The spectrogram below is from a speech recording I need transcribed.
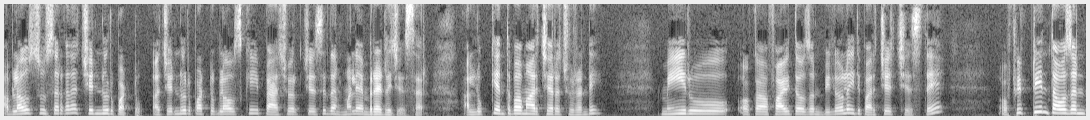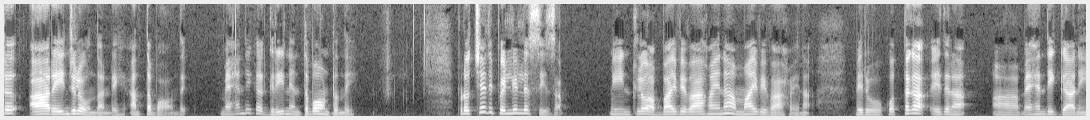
ఆ బ్లౌజ్ చూసారు కదా చెన్నూరు పట్టు. ఆ చెన్నూరు పట్టు బ్లౌజ్కి ప్యాచ్ వర్క్ చేసి దానికి మళ్ళీ ఎంబ్రాయిడరీ చేశారు. ఆ లుక్ ఎంత బాగా మార్చారో చూడండి. మీరు ఒక ఫైవ్ థౌజండ్ బిలోలో ఇది పర్చేజ్ చేస్తే ఫిఫ్టీన్ థౌజండ్ ఆ రేంజ్లో ఉందండి. అంత బాగుంది. మెహందీకా గ్రీన్ ఎంత బాగుంటుంది. ఇప్పుడు వచ్చేది పెళ్ళిళ్ళ సీజన్. మీ ఇంట్లో అబ్బాయి వివాహమైనా అమ్మాయి వివాహమైనా. మీరు కొత్తగా ఏదైనా మెహందీకి కానీ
